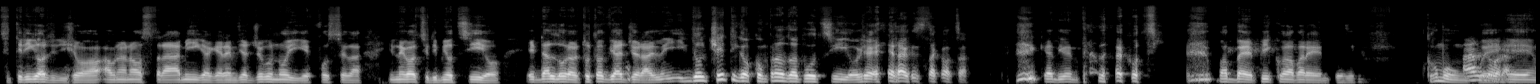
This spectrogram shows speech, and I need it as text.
se ti ricordi dicevo a una nostra amica che era in viaggio con noi che fosse la, il negozio di mio zio e da allora tutto il viaggio era i dolcetti che ho comprato da tuo zio, cioè era questa cosa che è diventata così. Vabbè, piccola parentesi. Comunque, allora, eh,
